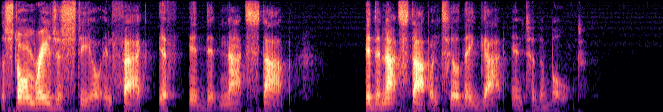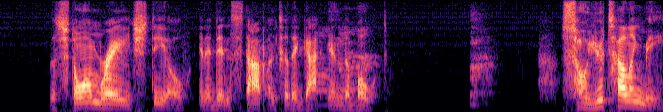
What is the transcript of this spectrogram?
The storm rages still. In fact, if it did not stop, it did not stop until they got into the boat. The storm raged still, and it didn't stop until they got in the boat. So you're telling me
